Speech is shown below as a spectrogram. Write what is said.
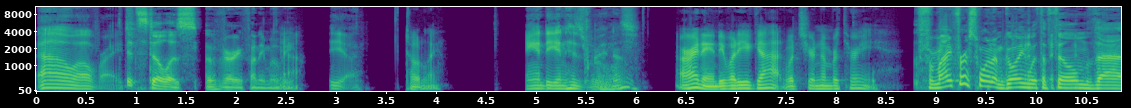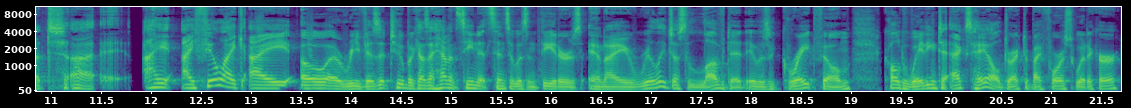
Oh, all right. It still is a very funny movie. Yeah, yeah. totally. Andy and his I rules. All right, Andy, what do you got? What's your number three? For my first one, I'm going with a film that uh, I I feel like I owe a revisit to because I haven't seen it since it was in theaters, and I really just loved it. It was a great film called Waiting to Exhale, directed by Forest Whitaker,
